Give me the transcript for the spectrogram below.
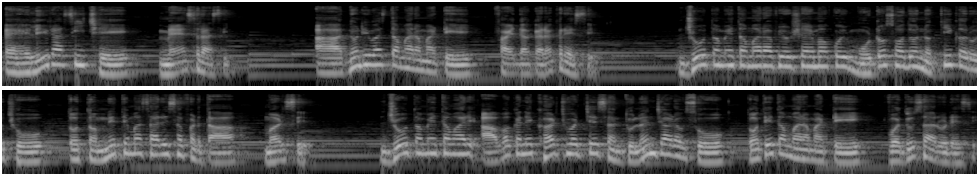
પહેલી રાશિ છે મેષ રાશિ. આજનો દિવસ તમારા માટે ફાયદાકારક રહેશે. જો તમે તમારા વ્યવસાયમાં કોઈ મોટો સોદો નક્કી કરો છો, તો તમને તેમાં સારી સફળતા મળશે. જો તમે તમારી આવક અને ખર્ચ વચ્ચે સંતુલન જાળવશો, તો તે તમારા માટે વધુ સારું રહેશે.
